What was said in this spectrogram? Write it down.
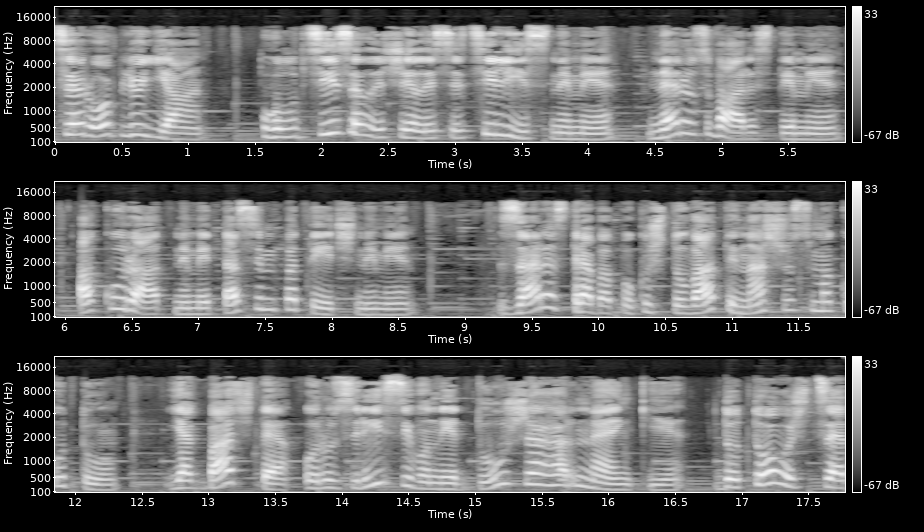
це роблю я? Голубці залишилися цілісними, нерозваристими, акуратними та симпатичними. Зараз треба покуштувати нашу смакоту. Як бачите, у розрізі вони дуже гарненькі. До того ж, це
